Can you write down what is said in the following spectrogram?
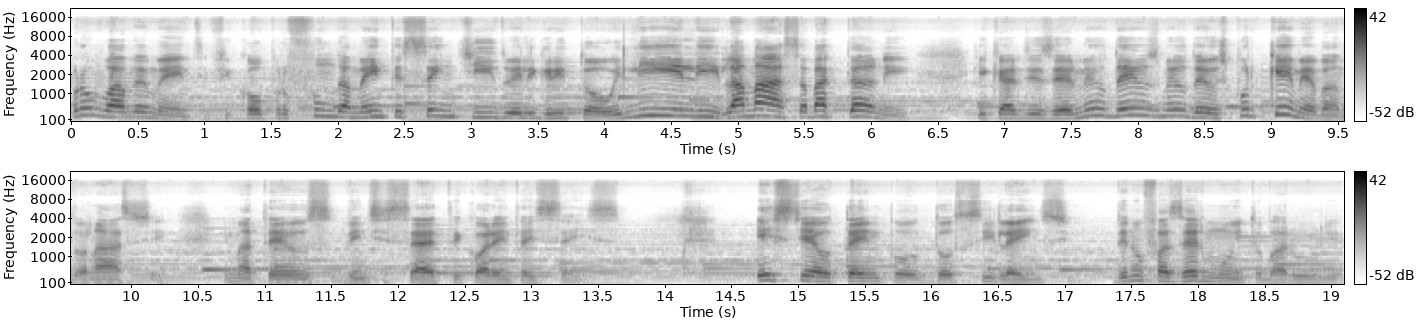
provavelmente ficou profundamente sentido, ele gritou: Eli, Eli, lama sabachthani, que quer dizer: Meu Deus, meu Deus, por que me abandonaste? Em Mateus 27, 46. Este é o tempo do silêncio, de não fazer muito barulho,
